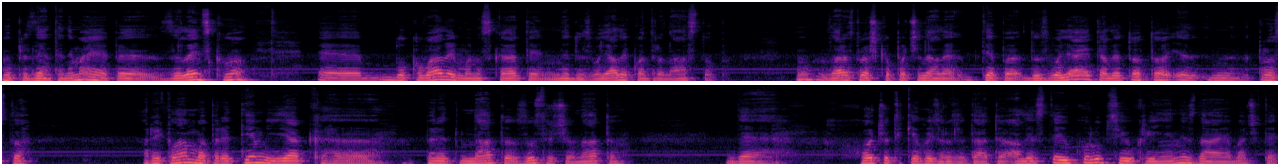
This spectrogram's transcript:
ну, президента немає, Зеленського, е, блокували, можна сказати, не дозволяли контрнаступ. Ну, зараз трошки починали, типу, дозволяють, але то, то е, просто реклама перед тим, як е, перед НАТО, зустрічю НАТО, де хочуть якихось результатів. Але з тією корупцією в Україні не знаю, бачите.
